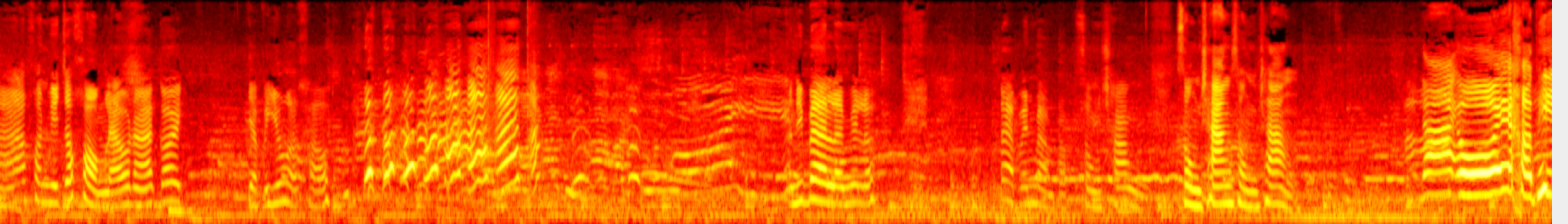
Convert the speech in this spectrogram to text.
นะคนมีเจ้าของแล้วนะ ก็อย่าไปยุ่งกับเขา อันนี้แบรนด์อะไรไม่รู้แต่เป็นแบบแบบทรงช่างส่งช่างส่งช่าง ได้โอ้ยเขาพี่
